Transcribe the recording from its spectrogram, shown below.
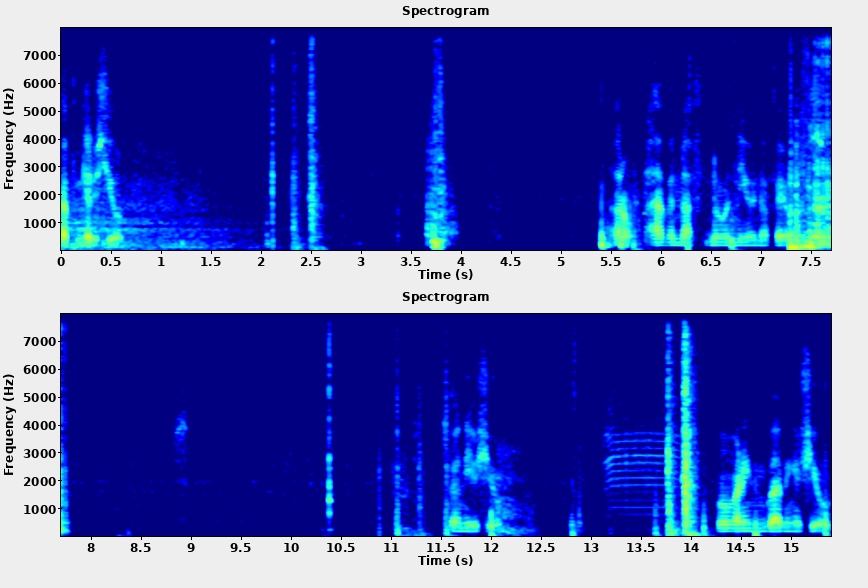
have and get a shield. I don't have enough, nowhere near enough arrows. So I need a shield. We're running and grabbing a shield.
